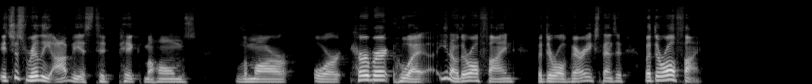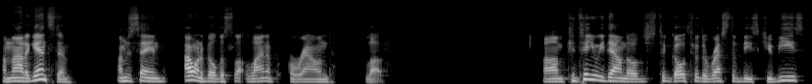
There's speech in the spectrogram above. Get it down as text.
it's just really obvious to pick Mahomes Lamar, or Herbert, who I, you know, they're all fine, but they're all very expensive, but they're all fine. I'm not against them. I'm just saying I want to build this lineup around Love. Um, continuing down though, just to go through the rest of these QBs,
